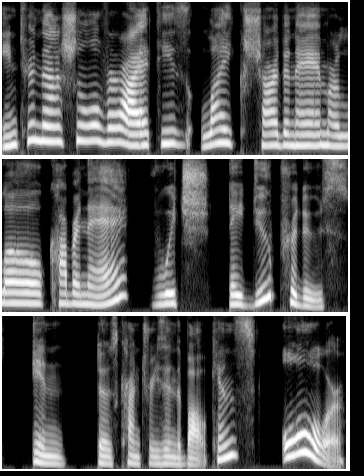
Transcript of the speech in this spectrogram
international varieties like Chardonnay, Merlot, Cabernet, which they do produce in those countries in the Balkans, or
